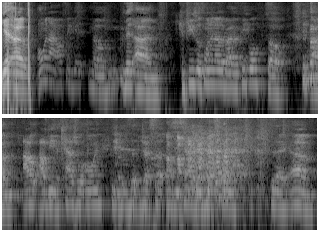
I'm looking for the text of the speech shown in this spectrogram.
Yeah, uh, Owen and I often get you know um, confused with one another by other people. So um, I'll I'll be the casual Owen, you know, dressed up. Casual dressed Owen today. Um,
